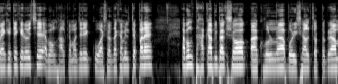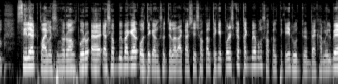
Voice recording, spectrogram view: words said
মেঘে ঢেকে রয়েছে এবং হালকা মাঝারি কুয়াশার দেখা মিলতে পারে। এবং ঢাকা বিভাগ সহ খুলনা, বরিশাল, চট্টগ্রাম, সিলেট, ময়মনসিংহ, রংপুর এসব বিভাগের অধিকাংশ জেলার আকাশে সকাল থেকে পরিষ্কার থাকবে এবং সকাল থেকেই রৌদ্রের দেখা মিলবে।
